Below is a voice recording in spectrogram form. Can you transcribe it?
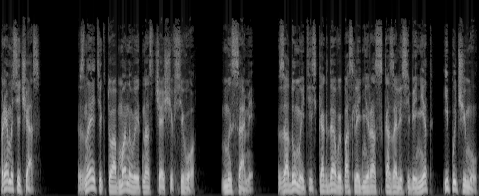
Прямо сейчас. Знаете, кто обманывает нас чаще всего? Мы сами. Задумайтесь, когда вы последний раз сказали себе «нет» и почему.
